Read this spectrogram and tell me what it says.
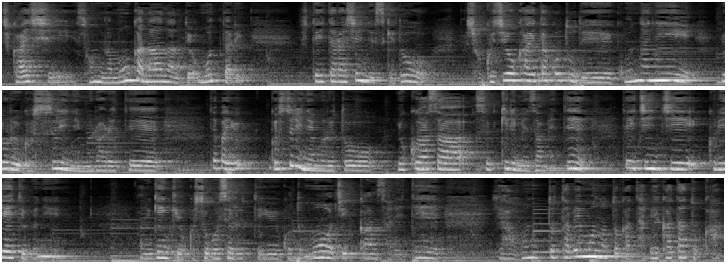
近いしそんなもんかななんて思ったりしていたらしいんですけど食事を変えたことでこんなに夜ぐっすり眠られてやっぱぐっすり眠ると翌朝すっきり目覚めてで一日クリエイティブにあの元気よく過ごせるっていうことも実感されていや本当食べ物とか食べ方とか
